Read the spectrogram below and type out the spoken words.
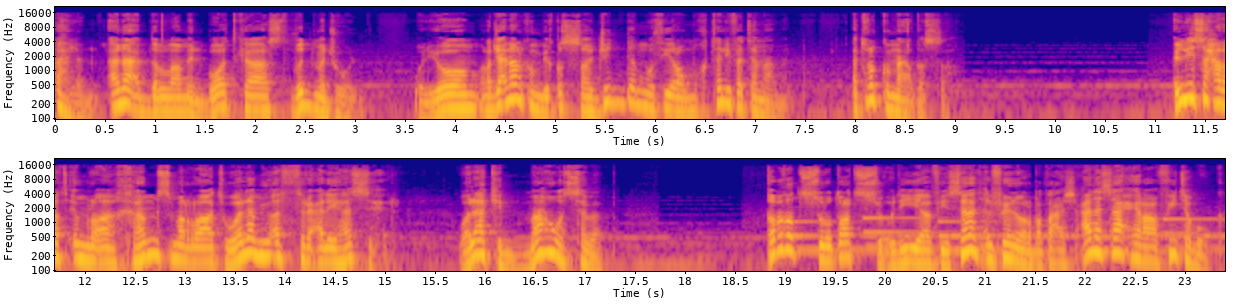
أهلا. أنا عبد الله من بودكاست ضد مجهول. واليوم رجعنا لكم بقصة جدا مثيرة ومختلفة تماما. أترككم مع القصة. اللي سحرت امرأة خمس مرات ولم يؤثر عليها السحر. ولكن ما هو السبب؟ قبضت السلطات السعودية في سنة 2014 على ساحرة في تبوك.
